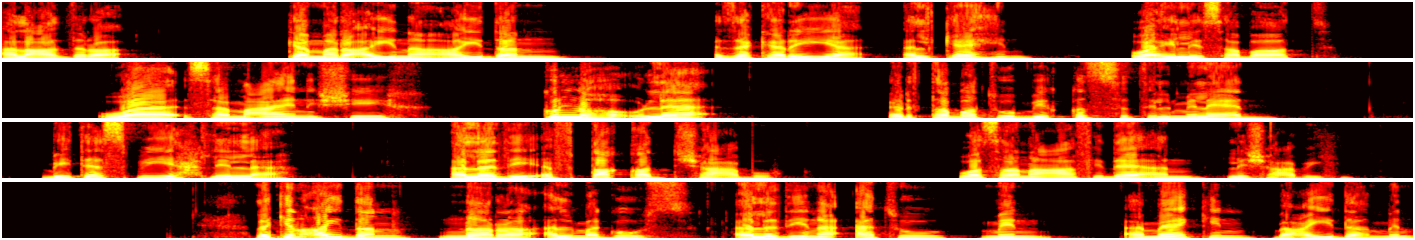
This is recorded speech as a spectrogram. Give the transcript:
العذراء كما رأينا أيضا زكريا الكاهن وإليصابات وسمعان الشيخ كل هؤلاء ارتبطوا بقصة الميلاد بتسبيح لله الذي افتقد شعبه وصنع فداء لشعبه. لكن أيضا نرى المجوس الذين أتوا من أماكن بعيدة من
